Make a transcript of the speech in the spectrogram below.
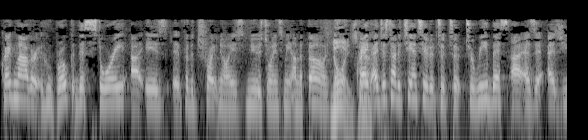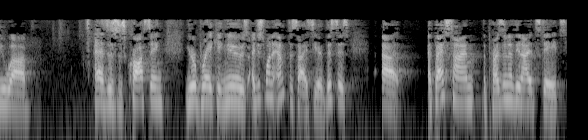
Craig Mauger, who broke this story, uh, is uh, for the Detroit Noise News, joins me on the phone. Noise. Craig, yeah. I just had a chance here to, to, to, to read this uh, as, as you uh, as this is crossing your breaking news, I just want to emphasize here, this is, uh, at best time, the President of the United States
